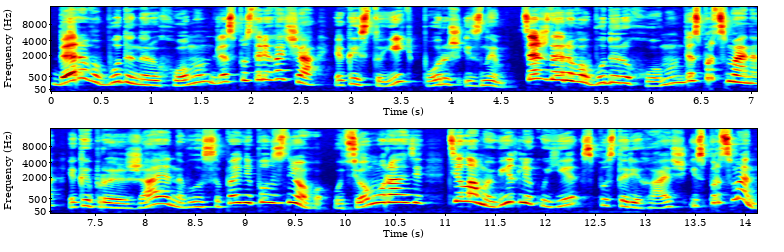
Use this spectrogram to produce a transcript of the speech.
Дерево буде нерухомим для спостерігача, який стоїть поруч із ним. Це ж дерево буде рухомим для спортсмена, який проїжджає на велосипеді повз нього. У цьому разі тілами відліку є спостерігач і спортсмен.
